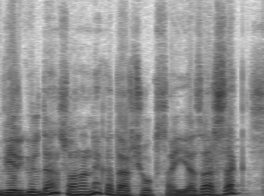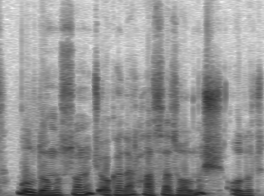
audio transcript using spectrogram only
virgülden sonra ne kadar çok sayı yazarsak bulduğumuz sonuç o kadar hassas olmuş olur.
